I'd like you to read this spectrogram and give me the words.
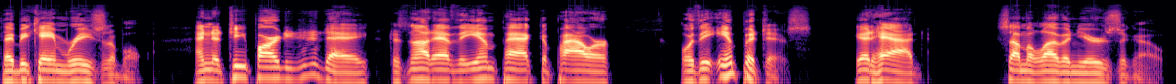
They became reasonable. And the Tea Party today does not have the impact of power or the impetus it had some 11 years ago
